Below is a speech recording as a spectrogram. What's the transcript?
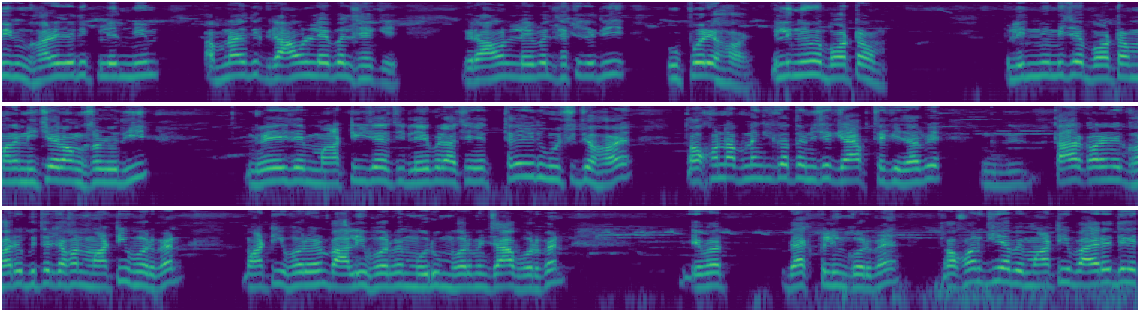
বিম ঘরে যদি প্লেন বিম আপনার যদি গ্রাউন্ড লেভেল থেকে গ্রাউন্ড লেভেল থেকে যদি উপরে হয় প্লেন বিমের বটম প্লেন বিমের যে বটম মানে নিচের অংশ যদি এই যে মাটি যে লেভেল আছে, এর থেকে যদি উঁচুতে হয়, তখন আপনার কী করতে নিচে গ্যাপ থেকে যাবে। তার কারণে ঘরের ভিতরে যখন মাটি ভরবেন মাটি ভরবেন, বালি ভরবেন, মরুম ভরবেন, যা ভরবেন, এবার ব্যাক ফিলিং করবেন, তখন কী হবে? মাটি বাইরে দিকে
